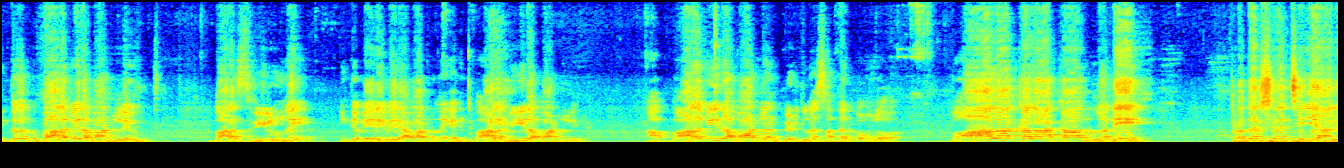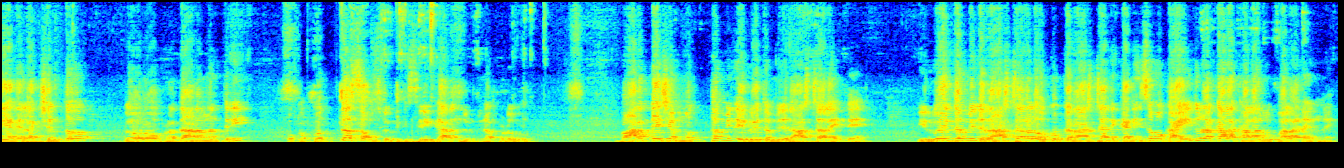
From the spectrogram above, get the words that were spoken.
ఇంతవరకు బాలవీర్ అవార్డులు లేవు. బాల స్త్రీలు ఉన్నాయి ఇంకా వేరే వేరే అవార్డులు ఉన్నాయి కానీ బాలవీర్ అవార్డులు లేవు. ఆ బాలవీర్ అవార్డులను పెడుతున్న సందర్భంలో బాల కళాకారులనే ప్రదర్శన చేయాలి అనే లక్ష్యంతో గౌరవ ప్రధానమంత్రి ఒక కొత్త సంస్కృతికి శ్రీకారం చుట్టినప్పుడు భారతదేశం మొత్తం మీద ఇరవై తొమ్మిది రాష్ట్రాలు అయితే ఇరవై తొమ్మిది రాష్ట్రాలలో ఒక్కొక్క రాష్ట్రానికి కనీసం ఒక ఐదు రకాల కళారూపాలు అనేవి ఉన్నాయి.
